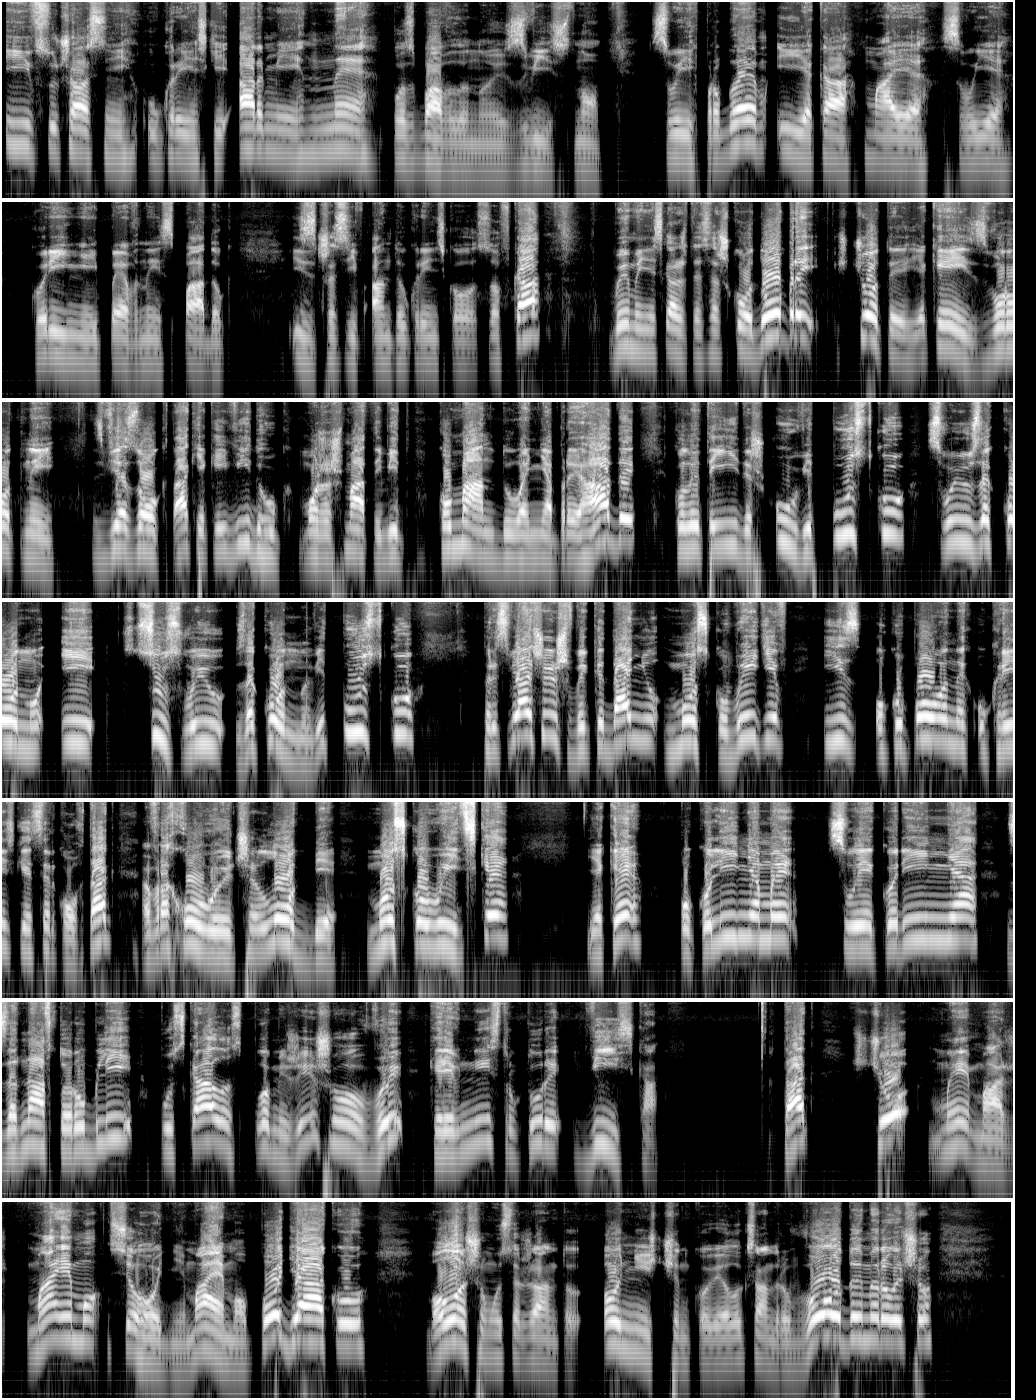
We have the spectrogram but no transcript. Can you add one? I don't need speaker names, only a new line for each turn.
І в сучасній українській армії не позбавленої, звісно, своїх проблем, і яка має своє коріння і певний спадок із часів антиукраїнського совка. Ви мені скажете, Сашко, добрий, що ти, який зворотний зв'язок, так, який відгук можеш мати від командування бригади, коли ти їдеш у відпустку свою законну і всю свою законну відпустку присвячуєш викиданню московитів із окупованих українських церков, так? враховуючи лоббі московицьке, яке поколіннями своє коріння за нафторублі пускало з поміж іншого в керівні структури війська. Так, що ми маємо сьогодні? Маємо подяку молодшому сержанту Оніщенкові Олександру Володимировичу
